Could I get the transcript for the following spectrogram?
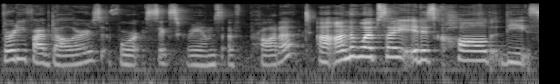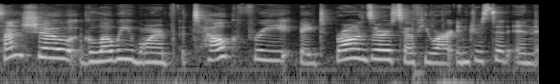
$35 for 6 grams of product. Uh, on the website, it is called the Sunshow Glowy Warmth Talc-Free Baked Bronzer. So if you are interested in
